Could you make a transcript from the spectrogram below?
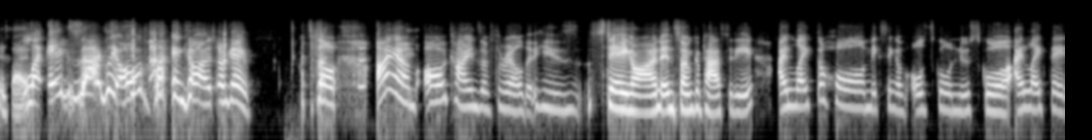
Is that Like exactly. Oh my gosh. Okay. So I am all kinds of thrilled that he's staying on in some capacity. I like the whole mixing of old school and new school. I like that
